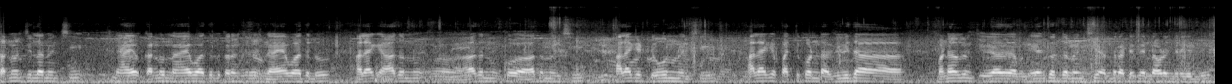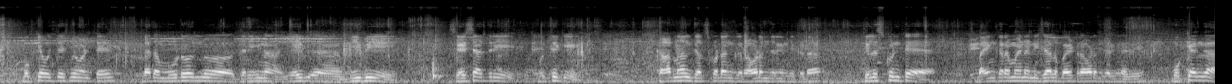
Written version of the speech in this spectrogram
కర్నూలు జిల్లా నుంచి న్యాయ కర్నూలు న్యాయవాదులు కర్నూలు జిల్లా న్యాయవాదులు అలాగే ఆదన్ ఆదన్ ఆదన్ నుంచి అలాగే డోన్ నుంచి అలాగే పత్తికొండ వివిధ మండలాల నుంచి వివిధ నియోజకవర్గాల నుంచి అందరూ అడ్డుకొని రావడం జరిగింది. ముఖ్య ఉద్దేశం ఏమంటే గత మూడు రోజులు జరిగిన ఏ బీబీ శేషాద్రి మృతికి కారణాలు తెలుసుకోవడానికి రావడం జరిగింది ఇక్కడ. తెలుసుకుంటే భయంకరమైన నిజాలు బయట రావడం జరిగినది. ముఖ్యంగా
